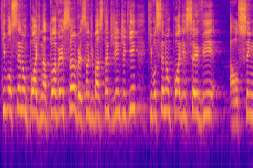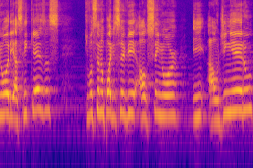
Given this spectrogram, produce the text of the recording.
que você não pode, na tua versão, versão de bastante gente aqui, que você não pode servir ao Senhor e às riquezas, que você não pode servir ao Senhor e ao dinheiro.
